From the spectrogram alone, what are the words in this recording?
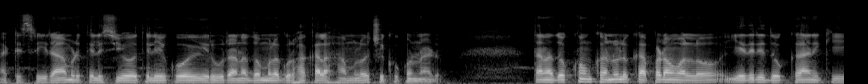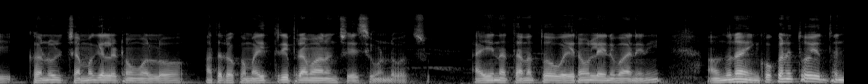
అట్టి శ్రీరాముడు తెలిసియో తెలియకో ఇరు రణదొమ్ముల గృహ కలహంలో చిక్కుకున్నాడు. తన దుఃఖం కనులు కప్పడం వల్ల ఎదిరి దుఃఖానికి కనులు చెమ్మగిల్లటం వల్ల అతడు ఒక మైత్రి ప్రమాణం చేసి ఉండవచ్చు. అయిన తనతో వైరం లేని వానిని అందున ఇంకొకనితో యుద్ధం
